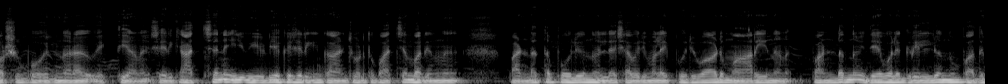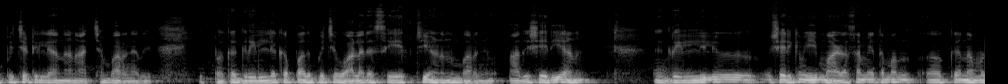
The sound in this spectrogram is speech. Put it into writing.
വർഷവും പോയിരുന്ന ഒരു വ്യക്തിയാണ്. ശരിക്കും അച്ഛന് ഈ വീഡിയോ ഒക്കെ ശരിക്കും കാണിച്ചു കൊടുത്തപ്പോൾ അച്ഛൻ പറയുന്നത് പണ്ടത്തെ പോലെയൊന്നുമല്ല. ശബരിമല ഇപ്പോൾ ഒരുപാട് മാറി എന്നാണ് പണ്ടൊന്നും ഇതേപോലെ ഗ്രില്ലൊന്നും പതിപ്പിച്ചിട്ടില്ല എന്നാണ് അച്ഛൻ പറഞ്ഞത്. ഇപ്പോഴൊക്കെ ഗ്രില്ലൊക്കെ പതിപ്പിച്ച് വളരെ സേഫ്റ്റിയാണെന്നും പറഞ്ഞു. അത് ശരിയാണ്. ഗ്രില്ലിൽ ശരിക്കും ഈ മഴ സമയത്തുമ്പോൾ ഒക്കെ നമ്മൾ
